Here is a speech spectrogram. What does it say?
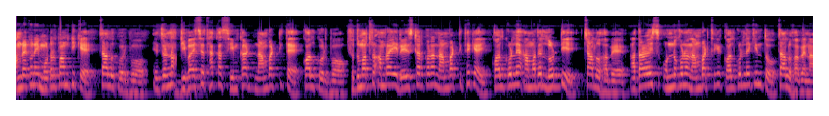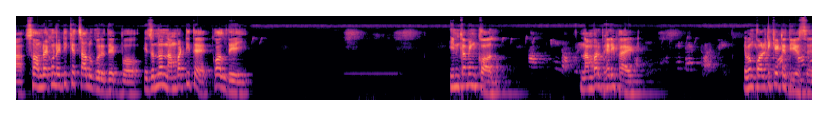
আমরা এখন এই মোটর পাম্পটিকে চালু করব। এর জন্য ডিভাইসে থাকা সিম কার্ড নাম্বারটিতে কল করব। শুধুমাত্র আমরা এই রেজিস্টার করা নাম্বারটি থেকেই কল করলে আমাদের লোডটি চালু হবে। আদারওয়াইজ অন্য কোনো নাম্বার থেকে কল করলে কিন্তু চালু হবে না। সো আমরা এখন এটিকে চালু করে দেখব। এজন্য নাম্বারটিতে কল দেই। ইনকামিং কল নাম্বার ভেরিফাইড এবং কলটি কেটে দিয়েছে।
